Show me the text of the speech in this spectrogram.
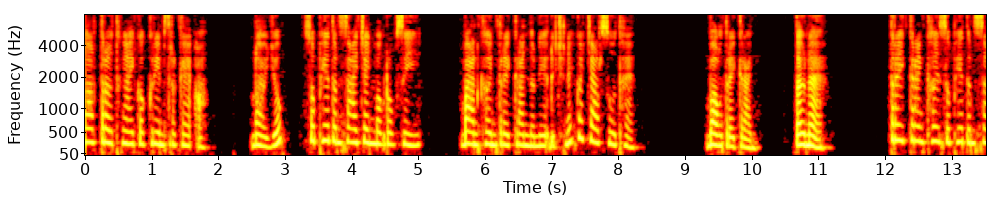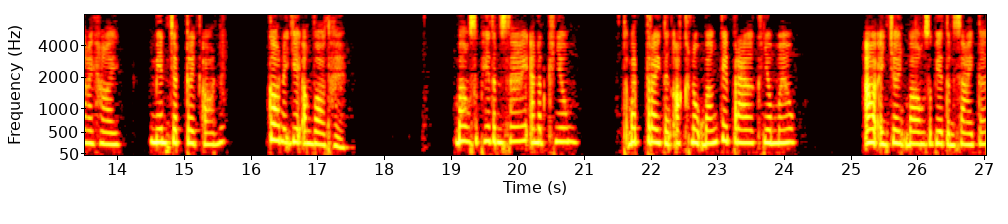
ដល់ត្រូវថ្ងៃក៏ក្រៀមស្រកាអស់ដល់យប់សុភាទន្សាយចេញមករកស៊ីបានឃើញត្រីក្រាញ់ននៀលដូច្នេះក៏ចោទសួរថាបងត្រីក្រាញ់ទៅណាត្រីក្រាញ់ឃើញសុភាទន្សាយហើយ មានចិត្តត្រេកអរណាស់ក៏និយាយអង្វរថា បងសុភាទន្សាយអាណិតខ្ញុំ ត្បិតត្រីទាំងអស់ក្នុងបឹងគេប្រើខ្ញុំមកឲ្យអញ្ជើញបងសុភាទន្សាយទៅ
